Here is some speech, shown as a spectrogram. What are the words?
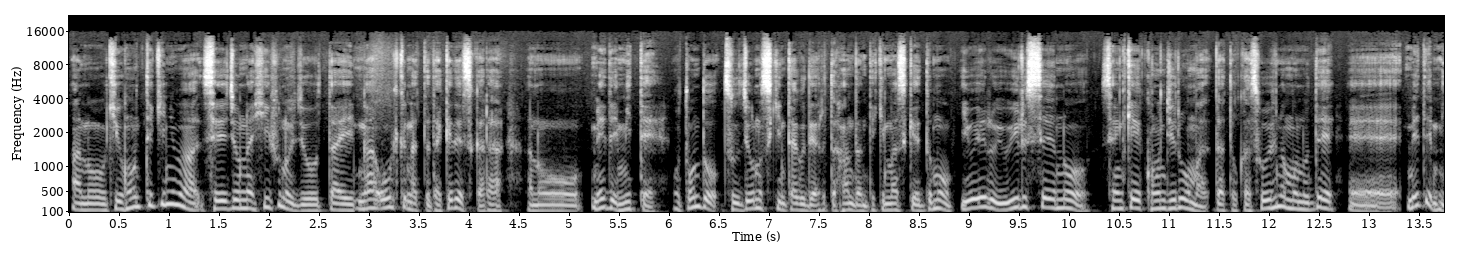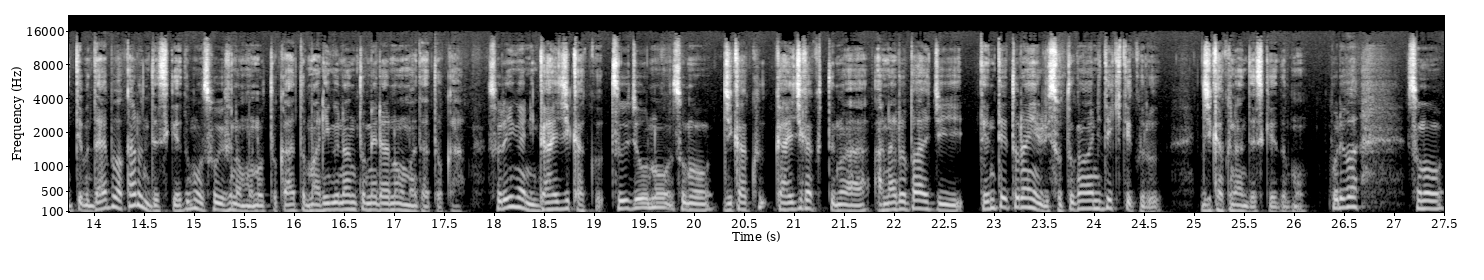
あの基本的には正常な皮膚の状態が大きくなっただけですからあの目で見てほとんど通常のスキンタグであると判断できますけれどもいわゆるウイルス性の線形コンジローマだとかそういうふうなもので、えー、目で見てもだいぶわかるんですけれどもそういうふうなものとかあとマリグナントメラノーマだとかそれ以外に外耳覚通常のその自覚外耳覚っていうのはアナルバージ電底トラインより外側にできてくる自覚なんですけれどもこれはその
